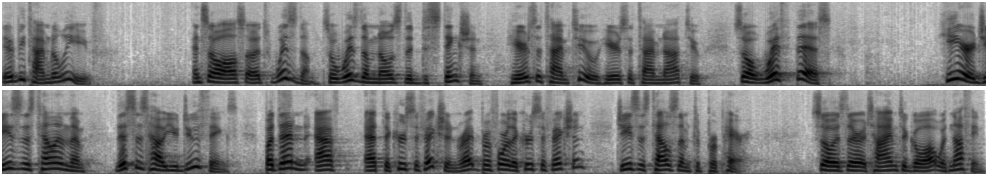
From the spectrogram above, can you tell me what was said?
It would be time to leave. And so also it's wisdom. So wisdom knows the distinction. Here's the time to, here's the time not to. So with this, here Jesus is telling them, this is how you do things. But then af- at the crucifixion, right before the crucifixion, Jesus tells them to prepare. So is there a time to go out with nothing?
